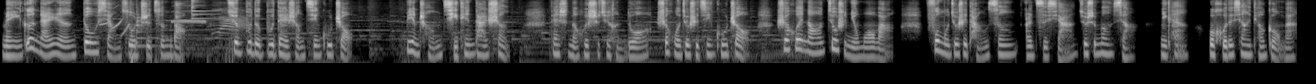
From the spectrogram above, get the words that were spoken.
每一个男人都想做至尊宝，却不得不戴上紧箍咒，变成齐天大圣。但是呢，会失去很多。生活就是紧箍咒，社会呢就是牛魔王，父母就是唐僧，而紫霞就是梦想。你看我活得像一条狗吗？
